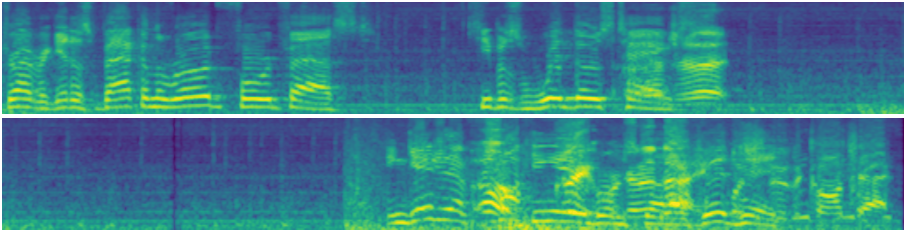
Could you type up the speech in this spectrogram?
Driver, get us back on the road, forward fast. Keep us with those tanks. Roger that. Engage that Oh, fucking great, we're Abrams gonna die. Good Push hit. through the contact.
